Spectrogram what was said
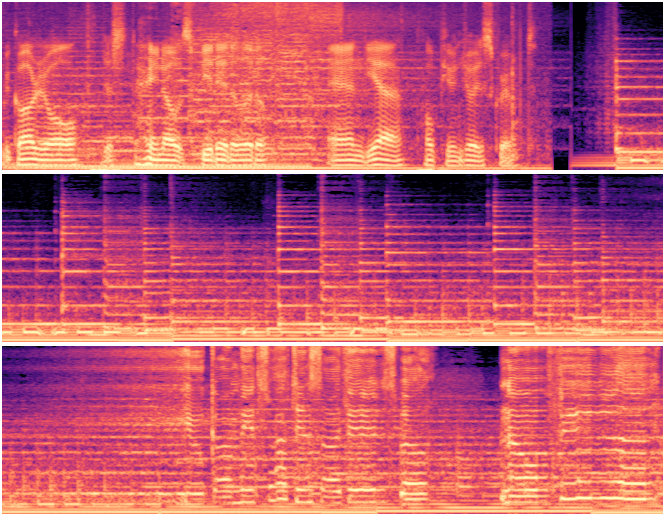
record it all, just, you know, speed it a little. And yeah, hope you enjoy the script. You got me trapped inside this spell. Now I feel like,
